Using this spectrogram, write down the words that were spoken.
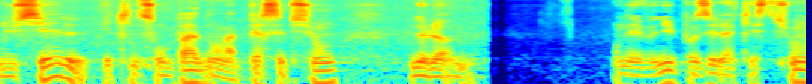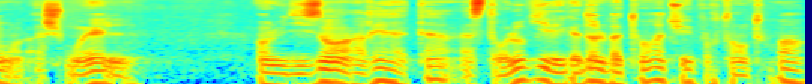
du ciel, et qui ne sont pas dans la perception de l'homme on est venu poser la question à Shmuel en lui disant Areata, astrologue Vegadol Batora, tu es pourtant toi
